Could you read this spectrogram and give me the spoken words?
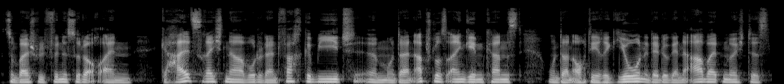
Zum Beispiel findest du da auch einen Gehaltsrechner, wo du dein Fachgebiet ähm, und deinen Abschluss eingeben kannst und dann auch die Region, in der du gerne arbeiten möchtest.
